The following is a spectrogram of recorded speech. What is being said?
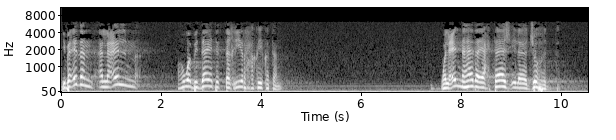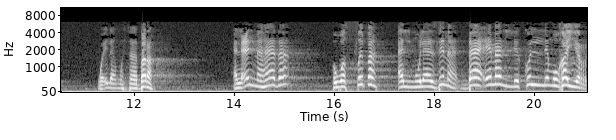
يبقى إذن العلم هو بداية التغيير حقيقة. والعلم هذا يحتاج إلى جهد وإلى مثابرة. العلم هذا هو الصفة الملازمة دائما لكل مغير.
